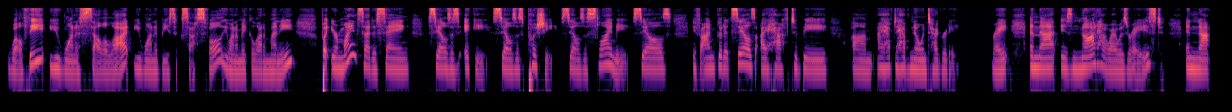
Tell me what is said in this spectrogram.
wealthy, you want to sell a lot, you want to be successful, you want to make a lot of money. But your mindset is saying sales is icky, sales is pushy, sales is slimy, sales, if I'm good at sales, I have to be, um, I have to have no integrity. Right. And that is not how I was raised and not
